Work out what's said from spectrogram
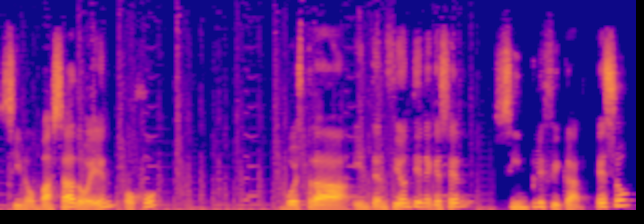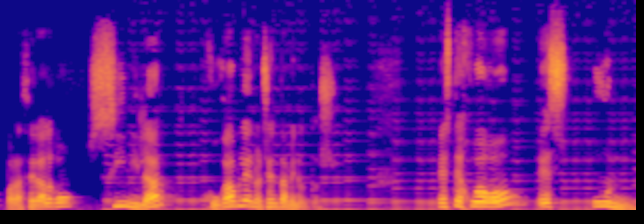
sino basado en, ojo, vuestra intención tiene que ser simplificar eso para hacer algo similar, jugable en 80 minutos. Este juego es un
